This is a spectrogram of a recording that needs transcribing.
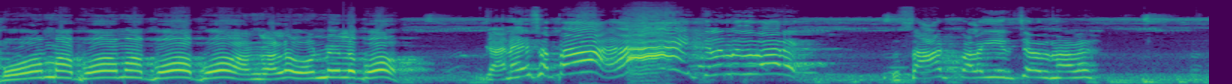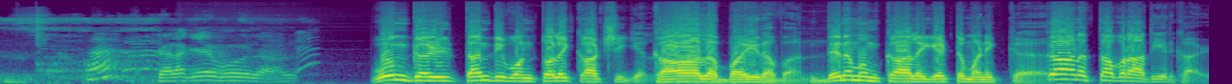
போமா போமா போ போ. அங்கெல்லாம் ஒன்றும் இல்லை போ. கணேசப்பா கிளம்புது பாரு. சாட் பழகிருச்சு அதனால. கிழக்கே போகுது. உங்கள் தந்தி ஒன் தொலைக்காட்சியில் கால பைரவன். தினமும் காலை எட்டு மணிக்கு காண தவறாதீர்கள்.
